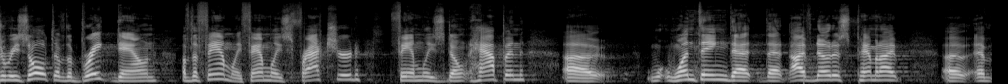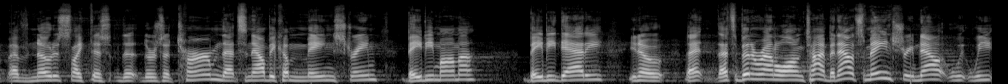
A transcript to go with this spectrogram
a result of the breakdown of the family. Families fractured, families don't happen. Uh, one thing that, that I've noticed, Pam and I uh, have, have, noticed like this, the, there's a term that's now become mainstream baby mama baby daddy you know that, that's been around a long time but now it's mainstream. Now we, we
